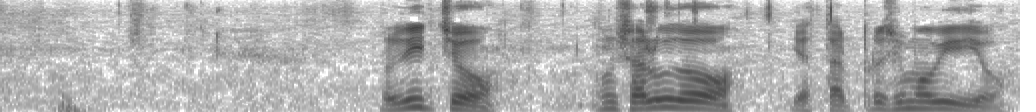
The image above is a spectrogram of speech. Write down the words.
lo dicho un saludo y hasta el próximo vídeo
